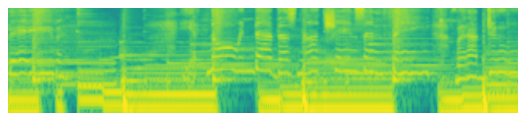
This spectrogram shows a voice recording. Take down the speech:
baby. Yet knowing that does not change anything, but I do.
